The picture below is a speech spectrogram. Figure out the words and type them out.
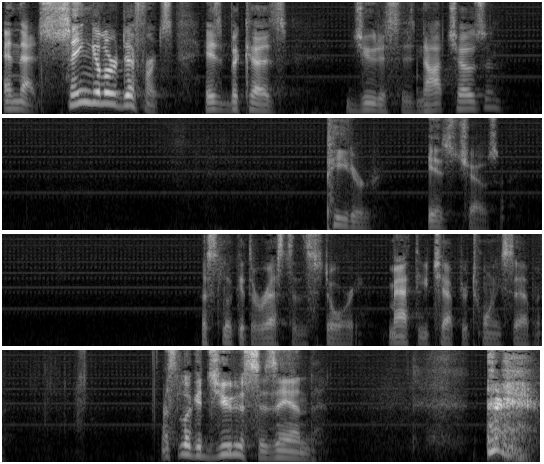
And that singular difference is because Judas is not chosen, Peter is chosen. Let's look at the rest of the story. Matthew chapter 27. Let's look at Judas's end.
